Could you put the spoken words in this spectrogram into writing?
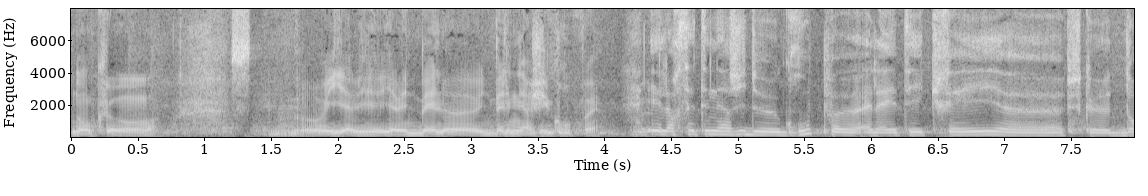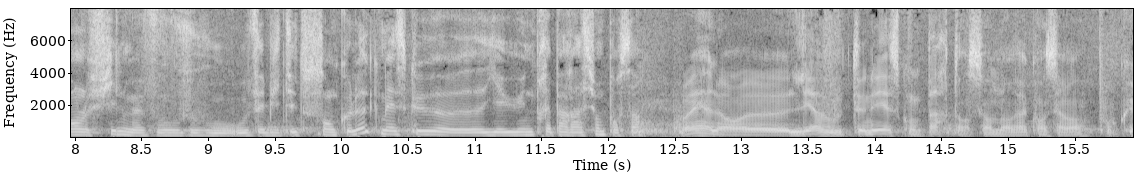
Donc, oui, il y avait, il y avait une belle, une belle énergie de groupe. Ouais. Et alors cette énergie de groupe, elle a été créée, euh, puisque dans le film vous, vous, vous habitez tous en coloc, mais est-ce qu'il y a eu une préparation pour ça? Ouais, alors Léa, vous tenez qu'on parte ensemble en vacances avant pour que,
